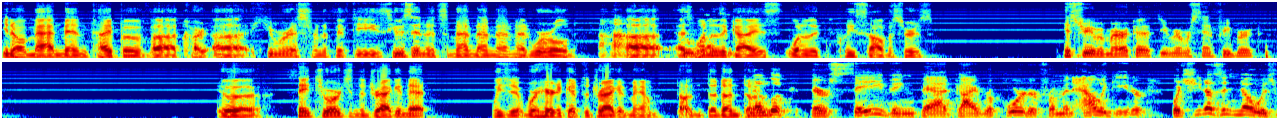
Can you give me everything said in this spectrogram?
you know, a Mad Men type of uh, car, uh, humorist from the fifties. He was in It's a Mad Men, Mad Men World uh-huh. uh, as Who one of the guys, one of the police officers. History of America. Do you remember Stan Freberg? Uh, St. George and the Dragonet. We ju- we're here to get the dragon, ma'am. Dun dun dun dun. Now look, they're saving bad guy reporter from an alligator. What she doesn't know is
